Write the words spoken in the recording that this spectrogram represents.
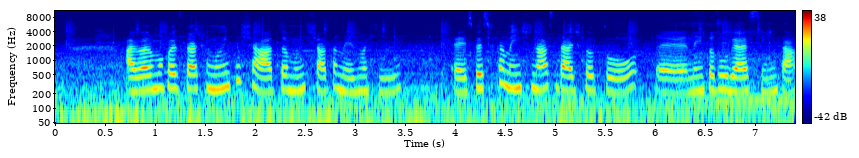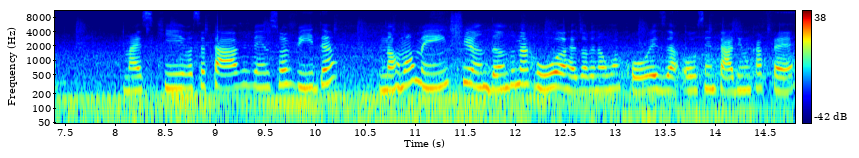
Agora uma coisa que eu acho muito chata, muito chata mesmo aqui, é, especificamente na cidade que eu tô, é, nem todo lugar é assim, tá? Mas que você tá vivendo sua vida normalmente, andando na rua, resolvendo alguma coisa, ou sentado em um café,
